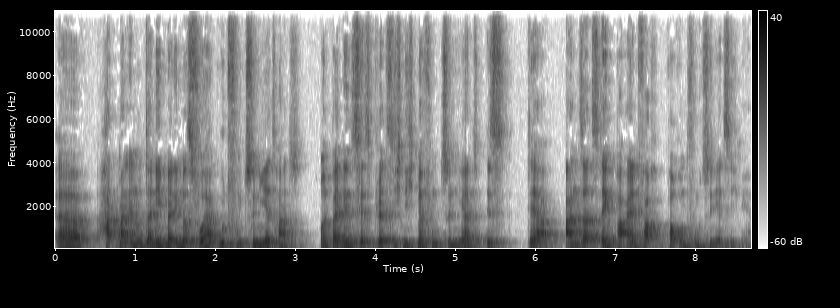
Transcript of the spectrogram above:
Äh, hat man ein Unternehmen, bei dem das vorher gut funktioniert hat und bei dem es jetzt plötzlich nicht mehr funktioniert, ist der Ansatz denkbar einfach, warum funktioniert es nicht mehr?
